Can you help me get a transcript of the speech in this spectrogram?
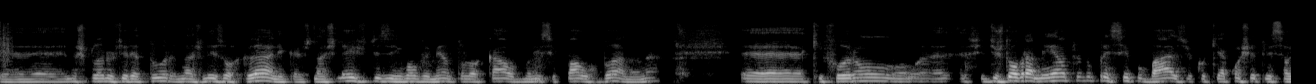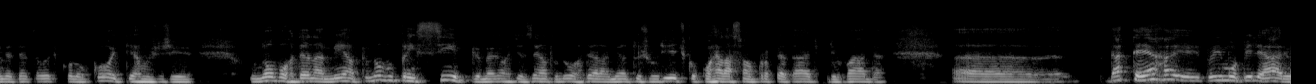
é, nos planos diretores, nas leis orgânicas, nas leis de desenvolvimento local, municipal, urbano, né? É, que foram é, desdobramento do princípio básico que a Constituição de 88 colocou em termos de o um novo ordenamento, o um novo princípio, melhor dizendo, do ordenamento jurídico com relação à propriedade privada uh, da terra e do imobiliário,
